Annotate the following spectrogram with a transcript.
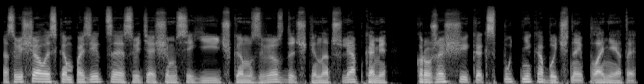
Освещалась композиция светящимся яичком звездочки над шляпками, кружащей как спутник обычной планеты.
